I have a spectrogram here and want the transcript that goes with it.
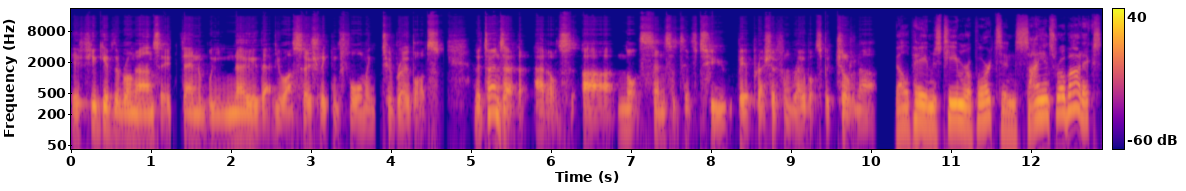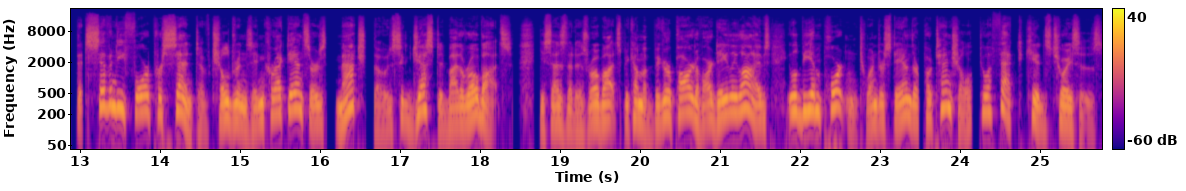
If you give the wrong answer, then we know that you are socially conforming to robots. And it turns out that adults are not sensitive to peer pressure from robots, but children are. Belpaeme's team reports in Science Robotics that 74% of children's incorrect answers matched those suggested by the robots. He says that as robots become a bigger part of our daily lives, it will be important to understand their potential to affect kids' choices.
